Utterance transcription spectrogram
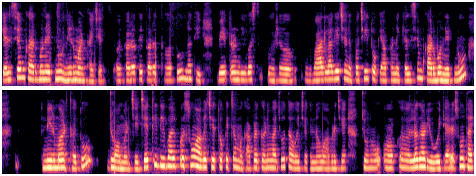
કેલ્શિયમ કાર્બોનેટનું નિર્માણ થાય છે. તરતે તરત થતું નથી. બે ત્રણ દિવસ વાર લાગે છે અને પછી તો કે આપણને કેલ્શિયમ કાર્બોનેટનું નિર્માણ થતું જોવા મળશે જેથી દિવાલ પર શું આવે છે તો કે ચમક. આપણે ઘણીવાર જોતા હોય છે કે નવું આપણે જે જૂનું લગાડ્યું હોય ત્યારે શું થાય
